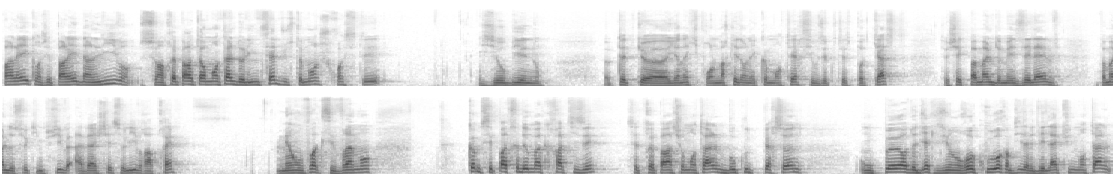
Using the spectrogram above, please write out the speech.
parlé quand j'ai parlé d'un livre sur un préparateur mental de l'INSEP, justement, je crois que c'était. J'ai oublié le nom. Euh, peut-être qu'il y en a qui pourront le marquer dans les commentaires si vous écoutez ce podcast. Je sais que pas mal de mes élèves, pas mal de ceux qui me suivent avaient acheté ce livre après. Mais on voit que c'est vraiment. Comme c'est pas très démocratisé, cette préparation mentale, beaucoup de personnes ont peur de dire qu'ils ont recours comme s'ils avaient des lacunes mentales.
